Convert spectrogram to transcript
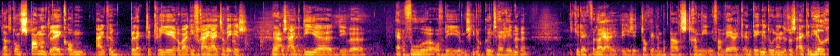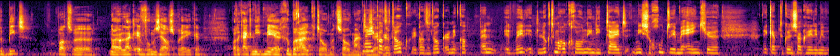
dat het ons spannend leek om eigenlijk een plek te creëren waar die vrijheid er weer is. Ja. Dus eigenlijk die, uh, die we ervoeren of die je misschien nog kunt herinneren. Dat je denkt van nou ja, je zit toch in een bepaald stramien van werk en dingen doen. En het was eigenlijk een heel gebied wat we... Nou ja, laat ik even voor mezelf spreken wat ik eigenlijk niet meer gebruikte, om het zo maar te nee, zeggen. Ik had het ook. Ik had het ook. En, ik had, en weet, het lukte me ook gewoon in die tijd niet zo goed in mijn eentje. Ik heb de kunstacademie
